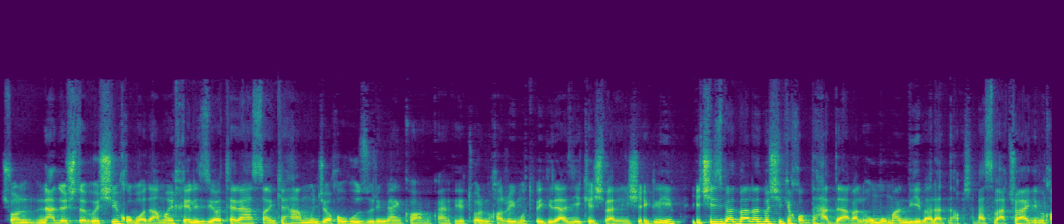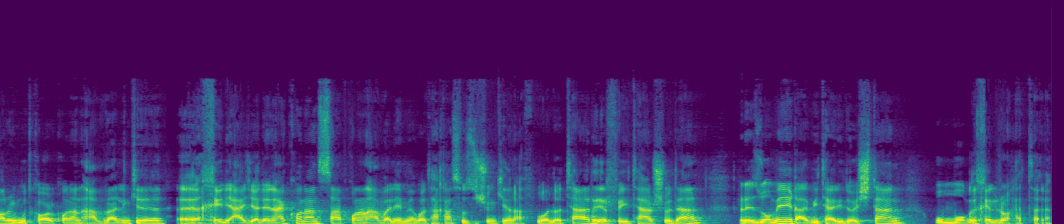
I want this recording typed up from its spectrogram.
چون نداشته باشی خب آدمای خیلی زیادتری هستن که همونجا خب حضوری من کار می‌کنن دیگه. طور می‌خوان ریموت بگیره از یه کشور این شکلی. یه چیزی باید بلد باشی که خب حداقل عموما دیگه بلد نباشن. پس بچه‌ها اگه می‌خوان ریموت کار کنن اول اینکه خیلی عجله نکنن صبر کنن. اول یه مقدار تخصصشون که رفت بالاتر حرفه‌ای تر شدن رزومه قوی تری داشتن اون موقع خیلی راحت تره.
